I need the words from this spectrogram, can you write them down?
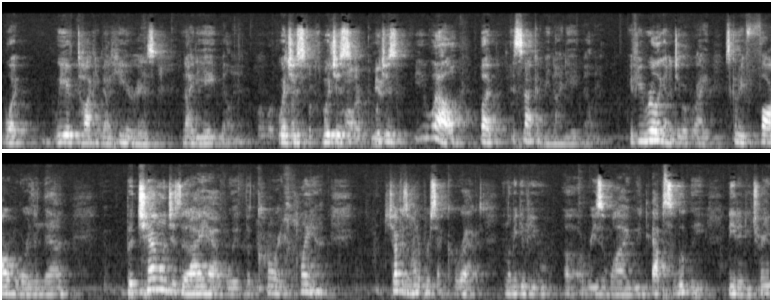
What we are talking about here is 98 million, which is, which is, which is, well, well, but it's not going to be 98 million. If you're really going to do it right, it's going to be far more than that. But challenges that I have with the current plan, Chuck is 100% correct. And let me give you a, a reason why we absolutely need a new tra-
